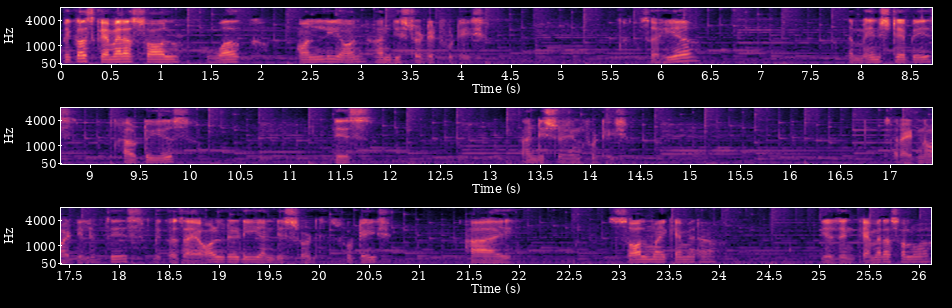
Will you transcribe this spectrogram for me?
Because camera solve work only on undistorted footage. So here the main step is how to use this undistorted footage. So right now I delete this because I already undistorted this footage. I solve my camera using camera solver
